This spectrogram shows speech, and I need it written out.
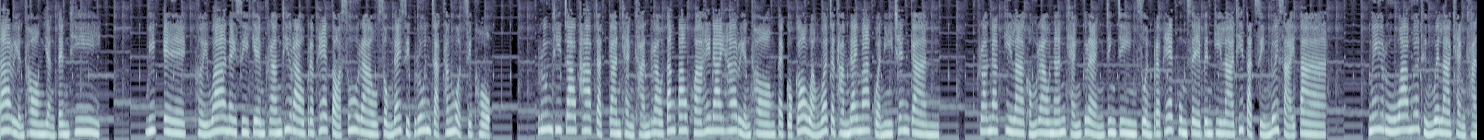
ล่าเหรียญทองอย่างเต็มที่บิ๊กเอกเผยว่าในซีเกมครั้งที่เราประเภทต่อสู้เราส่งได้ 10 รุ่นจากทั้งหมด 16 รุ่นที่เจ้าภาพจัดการแข่งขันเราตั้งเป้าคว้าให้ได้ 5 เหรียญทอง แต่ก็ก็หวังว่าจะทำได้มากกว่านี้เช่นกัน ราะนักกีฬาของเรานั้นแข็งแกร่งจริง ๆ ส่วนประเภทภูมิเซเป็นกีฬาที่ตัดสินด้วยสายตา ไม่รู้ว่าเมื่อถึงเวลาแข่งขัน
